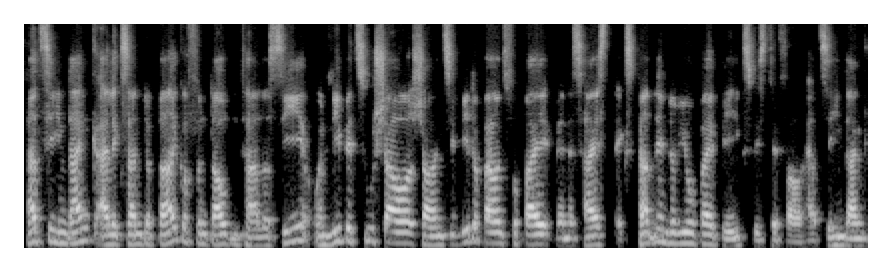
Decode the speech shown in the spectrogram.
Herzlichen Dank, Alexander Berger von Daubenthaler Sie. Und liebe Zuschauer, schauen Sie wieder bei uns vorbei, wenn es heißt Experteninterview bei BXWIST TV. Herzlichen Dank.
